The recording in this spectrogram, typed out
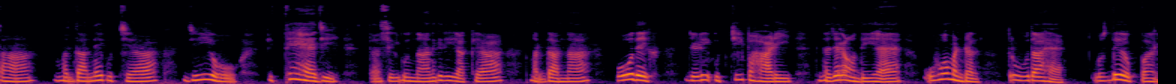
ਤਾਂ ਮਰਦਾਨੇ ਪੁੱਛਿਆ, ਜੀ ਉਹ ਕਿੱਥੇ ਹੈ ਜੀ? ਤਾਂ ਸ੍ਰੀ ਗੁਰੂ ਨਾਨਕ ਜੀ ਆਖਿਆ, ਮਰਦਾਨਾ, ਉਹ ਦੇਖ, ਜਿਹੜੀ ਉੱਚੀ ਪਹਾੜੀ ਨਜ਼ਰ ਆਉਂਦੀ ਹੈ, ਉਹ ਮੰਡਲ ਧਰੂ ਦਾ ਹੈ, ਉਸ ਦੇ ਉੱਪਰ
